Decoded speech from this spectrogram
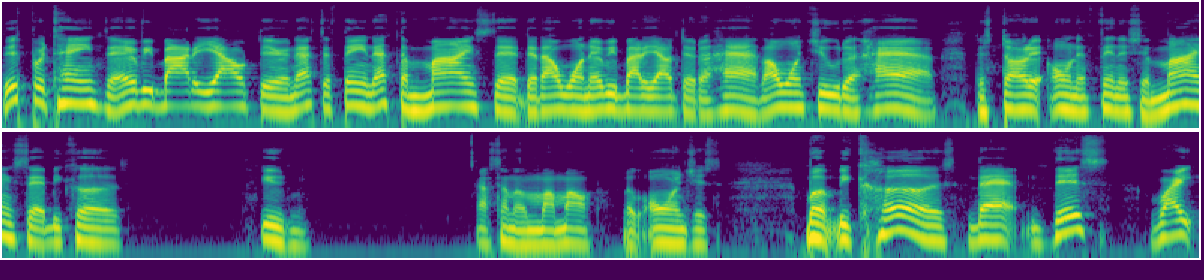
This pertains to everybody out there, and that's the thing. That's the mindset that I want everybody out there to have. I want you to have the start it, own and finish it mindset because, excuse me, got some in my mouth, little oranges, but because that this right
